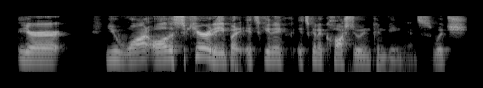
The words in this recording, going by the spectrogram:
You're you want all the security but it's gonna it's gonna cost you inconvenience which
